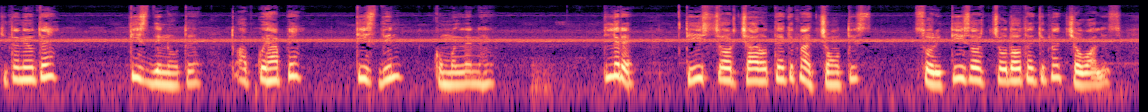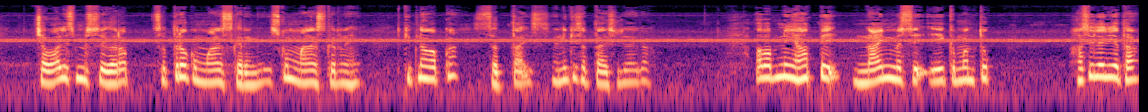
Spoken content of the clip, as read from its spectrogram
कितने दिन होते हैं? तीस दिन होते हैं। तो आपको यहाँ पे तीस दिन कॉमन लेने हैं। क्लियर है? तीस और चार होते हैं कितना? चौंतीस। सॉरी तीस और चौदह होते हैं कितना? चौवालीस। चौवालीस में से अगर आप सत्रह को माइनस करेंगे, इसको माइनस कर रहे हैं तो कितना होगा आपका? सत्ताईस। यानी कि सत्ताईस हो जाएगा। अब आपने यहाँ पे नाइन में से एक मंथ तो हँसी ले लिया था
